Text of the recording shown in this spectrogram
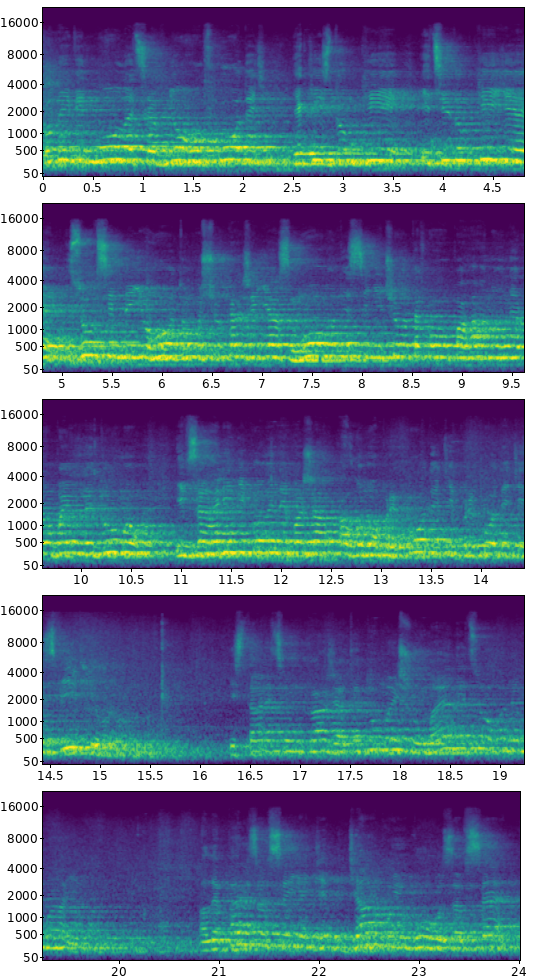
коли він молиться, в нього входить якісь думки, і ці думки є зовсім не його, тому що каже, я з молодості нічого такого поганого не робив, не думав і взагалі ніколи не бажав, а воно приходить і приходить і звідки воно. І старець йому каже, а ти думаєш, у мене цього немає. Але перш за все я дякую Богу за все,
